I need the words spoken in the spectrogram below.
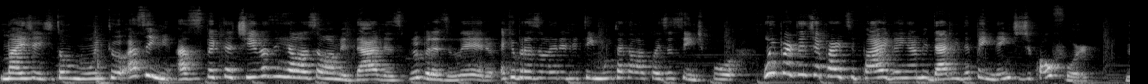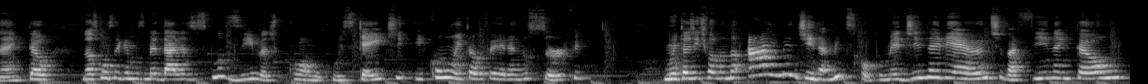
Mas, gente, tô muito. Assim, as expectativas em relação a medalhas pro brasileiro é que o brasileiro ele tem muito aquela coisa assim, tipo, o importante é participar e ganhar medalha independente de qual for, né? Então, nós conseguimos medalhas exclusivas com o skate e com o Ítalo Ferreira no surf. Muita gente falando, ai, Medina, me desculpa, o Medina ele é anti-vacina, então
